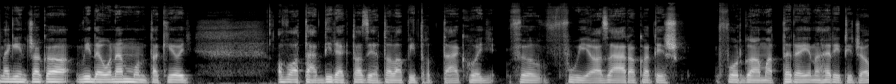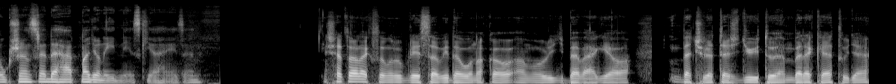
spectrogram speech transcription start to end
megint csak a videó nem mondta ki, hogy a Vatát direkt azért alapították, hogy fölfújja az árakat, és forgalmat tereljen a Heritage Auctions-re, de hát nagyon így néz ki a helyzet. És hát a legszomorúbb része a videónak, ahol így bevágja a becsületes gyűjtő embereket, ugye,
